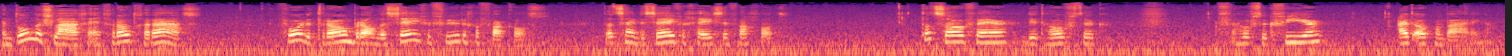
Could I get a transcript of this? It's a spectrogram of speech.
en donderslagen en groot geraas. Voor de troon brandden zeven vurige fakkels. Dat zijn de zeven geesten van God. Tot zover dit hoofdstuk, hoofdstuk 4 uit openbaringen.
